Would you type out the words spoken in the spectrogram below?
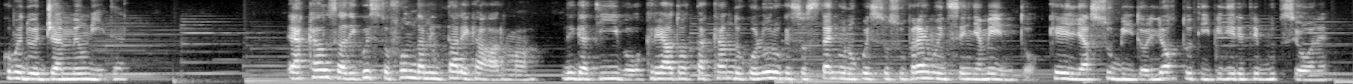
come due gemme unite. È a causa di questo fondamentale karma negativo creato attaccando coloro che sostengono questo supremo insegnamento che egli ha subito gli otto tipi di retribuzione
